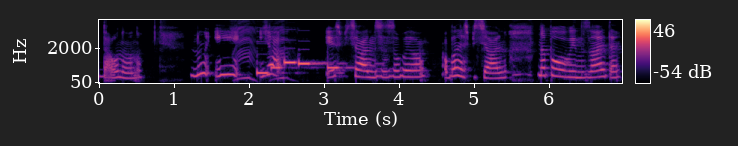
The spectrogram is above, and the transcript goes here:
Да, воно вона. Ну і я, я спеціально це зробила. Або не спеціально. Наполовину, знаєте,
